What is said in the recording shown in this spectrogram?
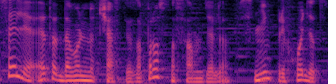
цели это довольно частый запрос на самом деле. С ним приходят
